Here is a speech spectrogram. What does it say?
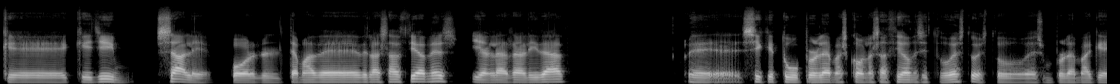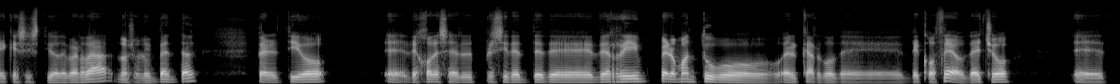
que, que Jim sale por el tema de, las acciones y en la realidad eh, sí que tuvo problemas con las acciones y todo esto. Esto es un problema que, existió de verdad, no se lo inventan, pero el tío eh, dejó de ser presidente de, de RIM, pero mantuvo el cargo de, de. De hecho, eh,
